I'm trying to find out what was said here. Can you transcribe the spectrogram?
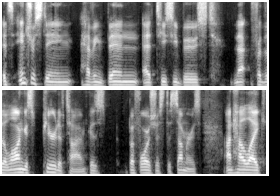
it's interesting having been at TC Boost not for the longest period of time because before it's just the summers on how like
